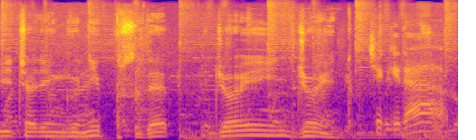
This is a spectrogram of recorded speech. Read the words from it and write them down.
ィーチャリング・ニップスで「 Join Join」チェッラー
